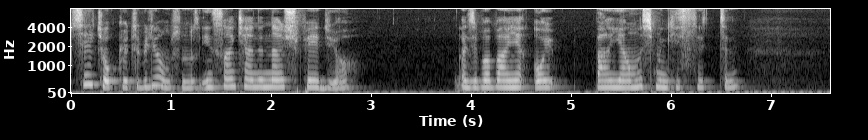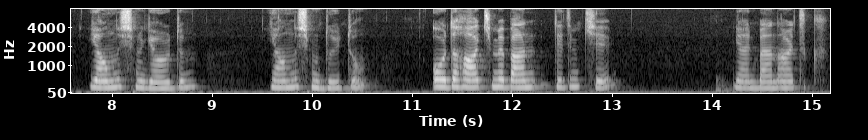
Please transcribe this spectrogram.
şey çok kötü biliyor musunuz? İnsan kendinden şüphe ediyor. Acaba ben ya, o ben yanlış mı hissettim? Yanlış mı gördüm? Yanlış mı duydum? Orada hakime ben dedim ki yani ben artık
